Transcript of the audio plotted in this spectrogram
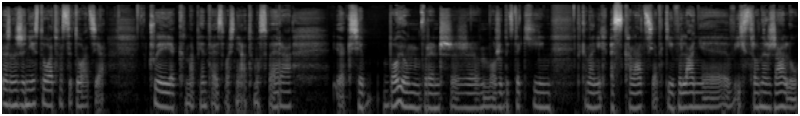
że nie jest to łatwa sytuacja. Czuję, jak napięta jest właśnie atmosfera, jak się boją wręcz, że może być taki, taka na nich eskalacja, takie wylanie w ich stronę żalu.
